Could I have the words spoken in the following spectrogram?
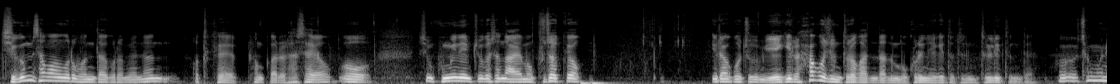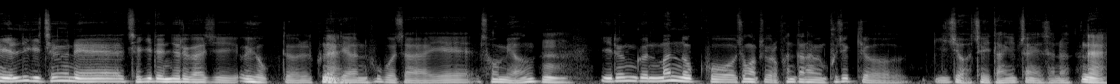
지금 상황으로 본다 그러면은 어떻게 평가를 하세요? 뭐 지금 국민의힘 쪽에서는 아예 뭐 부적격 이라고 지금 얘기를 하고 지금 들어간다는 뭐 그런 얘기도 들- 들리던데. 그 청문회 열리기 전에 제기된 여러 가지 의혹들, 그에 네. 대한 후보자의 소명 음. 이런 것만 놓고 종합적으로 판단하면 부적격이죠. 저희 당 입장에서는. 네.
